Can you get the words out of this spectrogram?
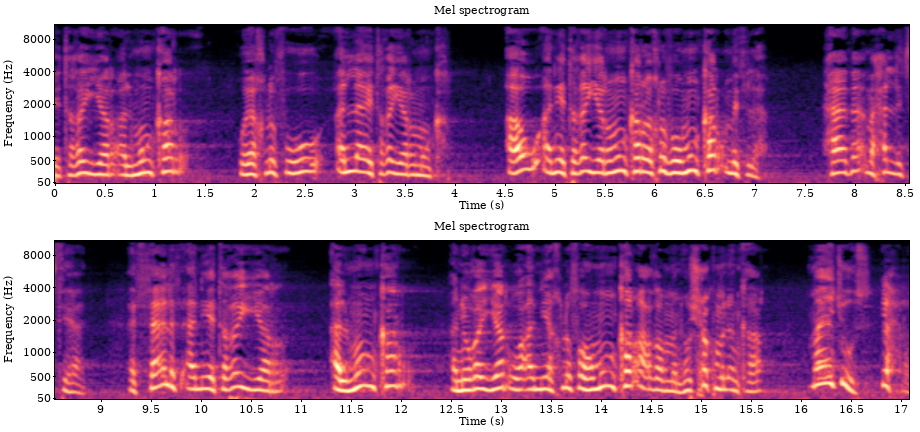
يتغير المنكر ويخلفه ألا يتغير المنكر. أو أن يتغير المنكر ويخلفه منكر مثله. هذا محل اجتهاد. الثالث أن يتغير المنكر أن يغير وأن يخلفه منكر أعظم منه. إيش حكم الإنكار؟ ما يجوز يحرم.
